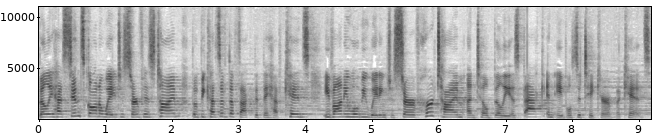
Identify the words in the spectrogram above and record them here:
Billy has since gone away to serve his time, but because of the fact that they have kids, Ivani will be waiting to serve her time until Billy is back and able to take care of the kids.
